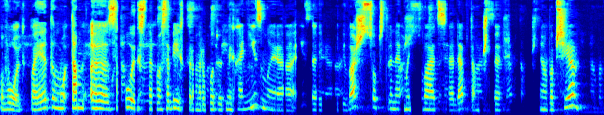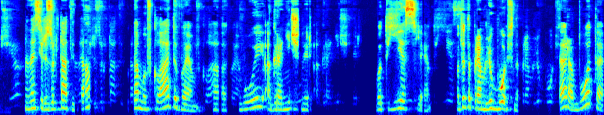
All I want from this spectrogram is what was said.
Вот, поэтому там э, с, обоих сторон, с обеих сторон работают механизмы, э, и ваша собственная мотивация, да, потому что э, вообще, знаете, результаты там, куда мы вкладываем э, свой ограниченный Вот если, вот это прям любовь, да, работа,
